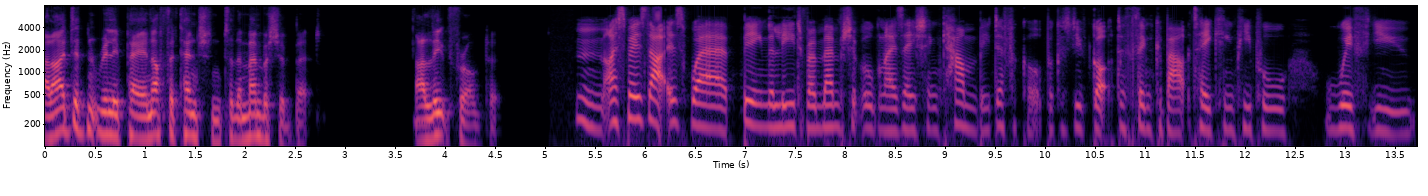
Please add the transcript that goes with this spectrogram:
And I didn't really pay enough attention to the membership bit. I leapfrogged it. Hmm, I suppose that is where being the leader of a membership organisation can be difficult because you've got to think about taking people with you,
